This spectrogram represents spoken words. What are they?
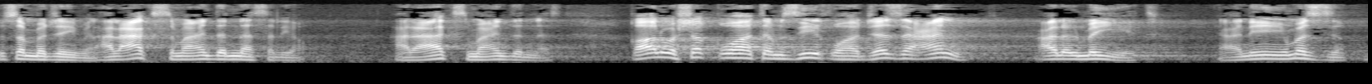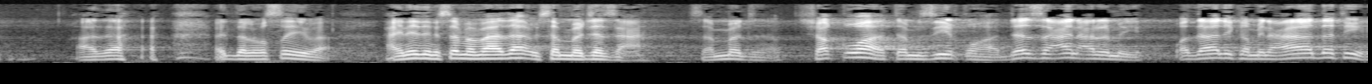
تسمى جيبا. على عكس ما عند الناس اليوم. على عكس ما عند الناس. قال وشقها تمزيقها جزعا على الميت. يعني يمزق. هذا عند المصيبه حينئذ يسمى ماذا؟ يسمى جزعا. سمى شقها تمزيقها جزعا على الميت. وذلك من عادة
